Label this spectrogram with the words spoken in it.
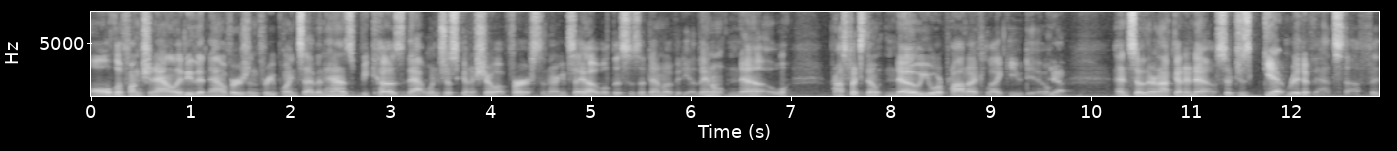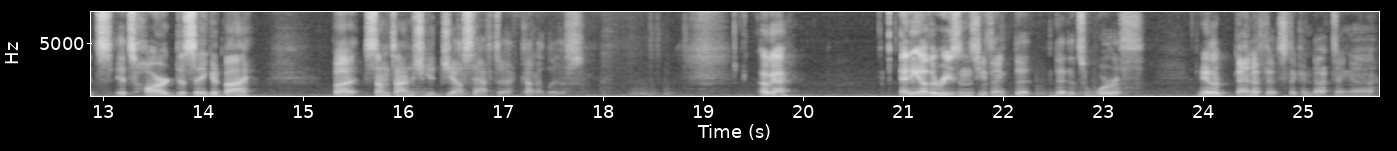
all the functionality that now version 3.7 has because that one's just going to show up first and they're going to say, "Oh, well this is a demo video." They don't know. Prospects don't know your product like you do. Yeah. And so they're not going to know. So just get rid of that stuff. It's it's hard to say goodbye but sometimes you just have to cut it loose. Okay. Any other reasons you think that that it's worth? Any other benefits to conducting a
